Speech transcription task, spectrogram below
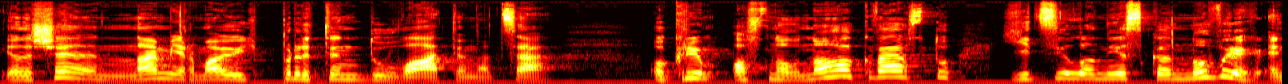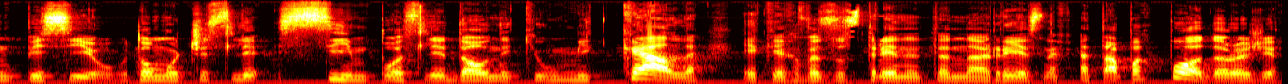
і лише намір мають претендувати на це. Окрім основного квесту, є ціла низка нових NPC, у тому числі сім послідовників Мікеле, яких ви зустрінете на різних етапах подорожі.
